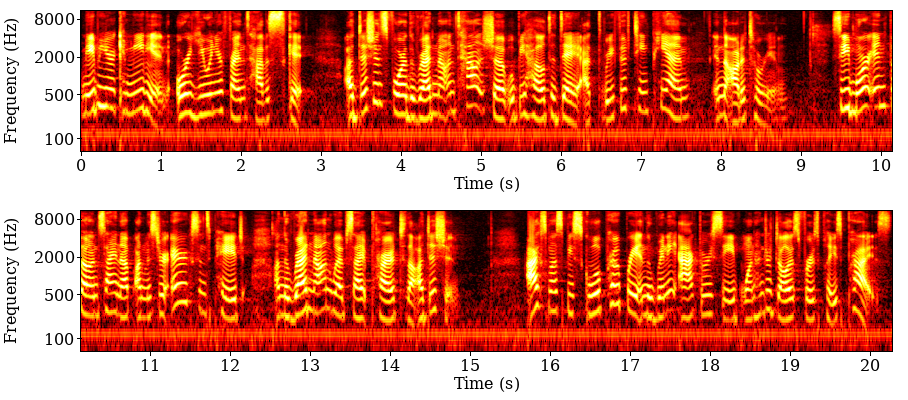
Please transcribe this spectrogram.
Maybe you're a comedian, or you and your friends have a skit. Auditions for the Red Mountain Talent Show will be held today at 3.15 p.m. in the auditorium. See more info and sign up on Mr. Erickson's page on the Red Mountain website prior to the audition. Acts must be school appropriate and the winning act will receive $100 first place prize.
